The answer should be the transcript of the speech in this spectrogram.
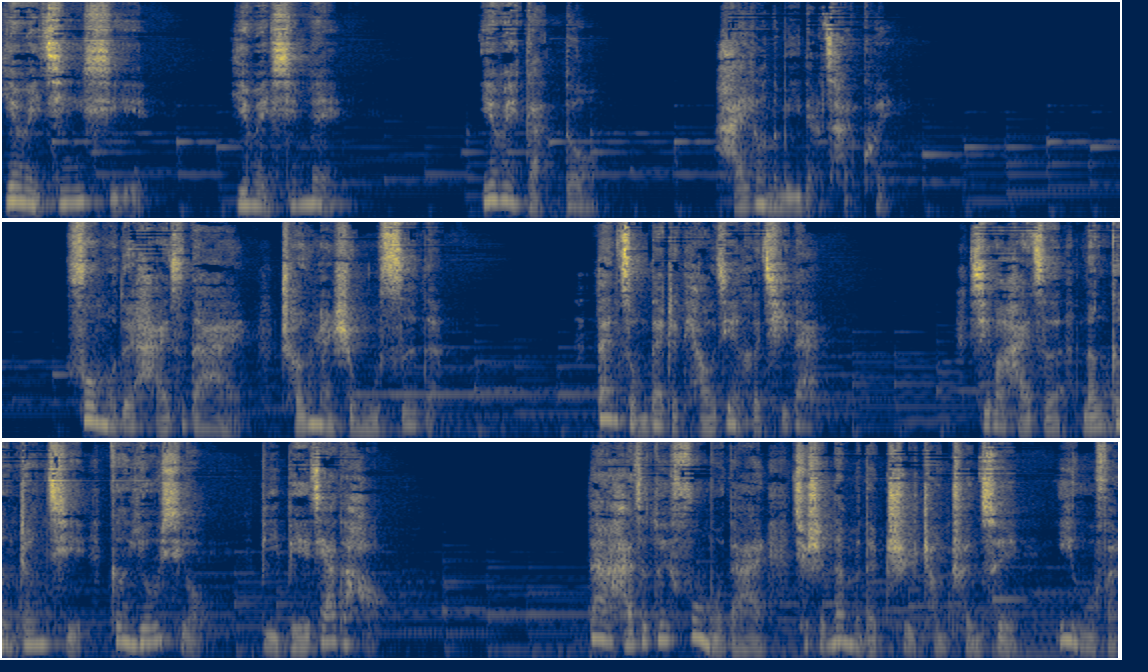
因为惊喜，因为欣慰，因为感动，还有那么一点惭愧。父母对孩子的爱诚然是无私的，但总带着条件和期待，希望孩子能更争气、更优秀，比别家的好。但孩子对父母的爱却是那么的赤诚纯粹、义无反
